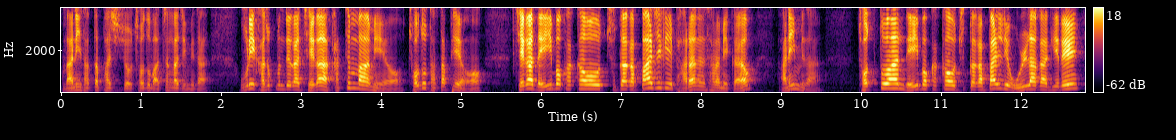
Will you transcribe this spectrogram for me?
많이 답답하시죠? 저도 마찬가지입니다. 우리 가족분들과 제가 같은 마음이에요. 저도 답답해요. 제가 네이버 카카오 주가가 빠지길 바라는 사람일까요? 아닙니다. 저 또한 네이버 카카오 주가가 빨리 올라가기를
